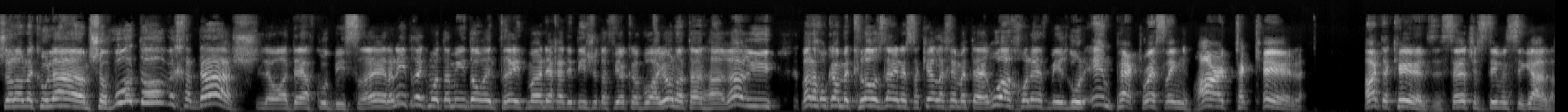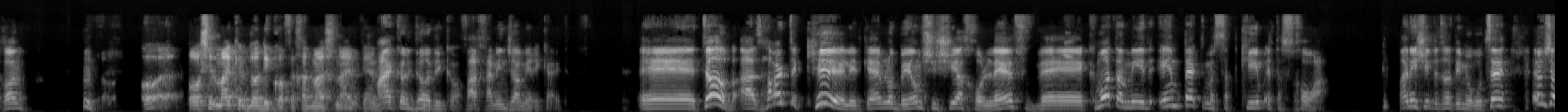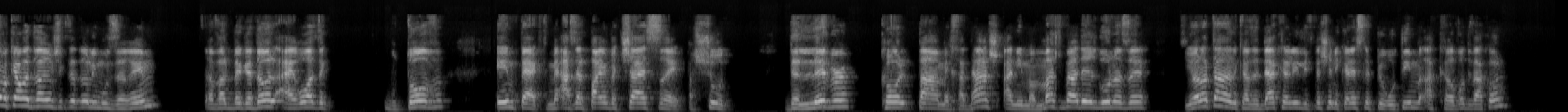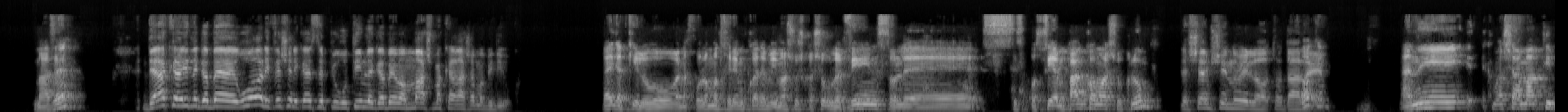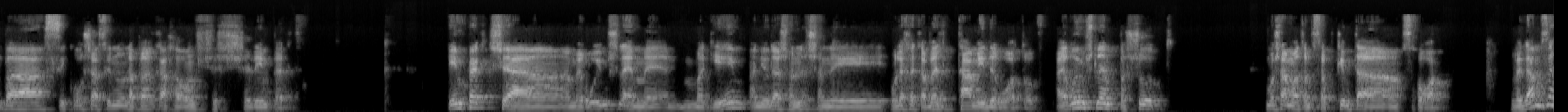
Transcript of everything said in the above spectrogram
שלום לכולם, שבוע טוב וחדש לאוהדי הפקוד בישראל. אני איתכם כמו תמיד אורן טרייטמן יחד איתי שותפי הקבוע יונתן הררי. ואנחנו כאן בקלוזליין נסקר לכם את האירוע החולף בארגון Impact Wrestling Hard To Kill Hard To Kill זה סרט של סטיבן סיגל נכון? או, או של מייקל דודיקוף אחד מהשניים כן. מייקל דודיקוף אח הנינג'ה האמריקאית uh, טוב אז Hard To Kill התקיים לו ביום שישי החולף וכמו תמיד Impact מספקים את הסחורה אני אישית יצאתי מרוצה, היו שם כמה דברים שקצת היו לי מוזרים, אבל בגדול האירוע הזה הוא טוב, אימפקט מאז 2019 פשוט deliver כל פעם מחדש, אני ממש בעד הארגון הזה, יונתן, כזה דעה כללית לפני שניכנס לפירוטים, הקרבות והכל? מה זה? דעה כללית לגבי האירוע לפני שניכנס לפירוטים לגבי ממש מה קרה שם בדיוק. רגע, כאילו, אנחנו לא מתחילים קודם עם משהו שקשור לווינס או לסי.אם פאנק או משהו, כלום? לשם שינוי לא, תודה אוקיי. להם. אני, כמו שאמרתי בסיקור שעשינו לפרק האחרון של אימפקט, אימפקט שהאירועים שלהם אה, מגיעים, אני יודע שאני, שאני הולך לקבל תמיד אירוע טוב. האירועים שלהם פשוט, כמו שאמרת, מספקים את הסחורה. וגם זה,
